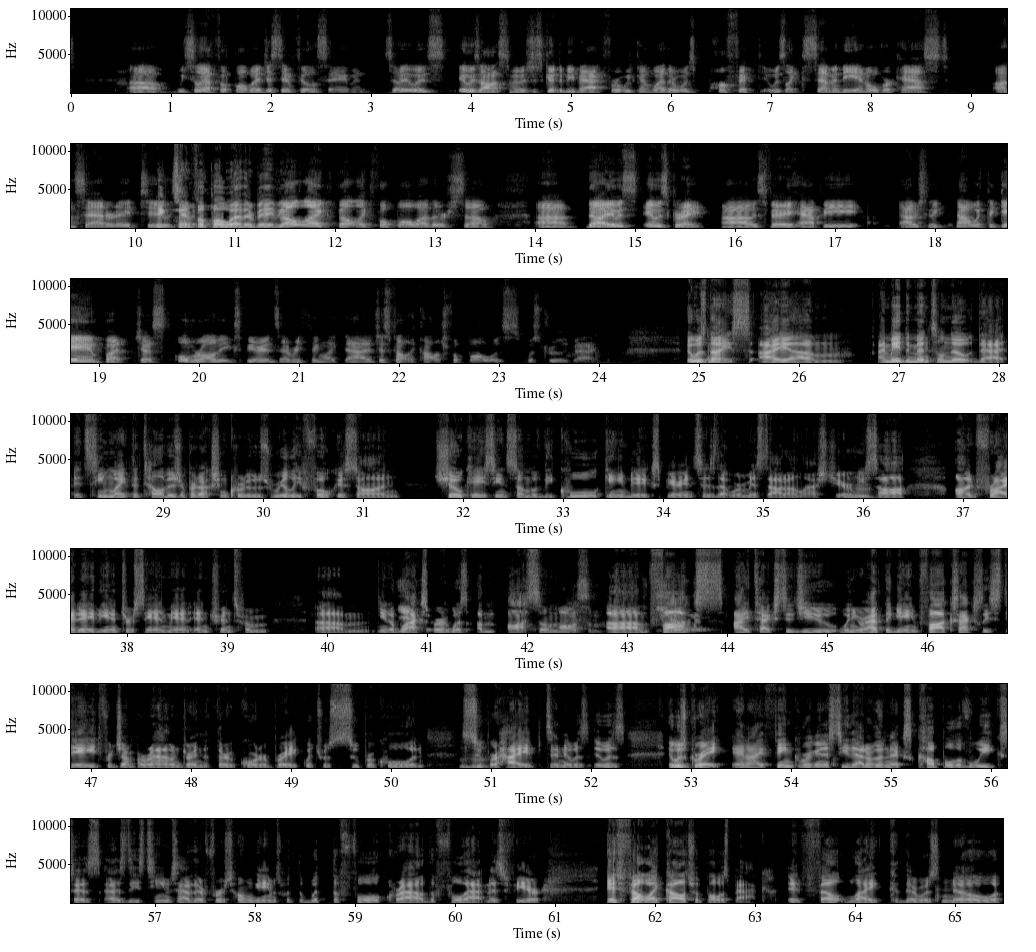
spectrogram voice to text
uh, we still have football but it just didn't feel the same and so it was it was awesome it was just good to be back for a weekend weather was perfect it was like 70 and overcast on saturday too Big so Ten it football weather, baby. felt like felt like football weather. So uh, no, it was it was great. Uh, I was very happy. Obviously, not with the game, but just overall the experience, everything like that. It just felt like college football was was truly back. It was nice. I um I made the mental note that it seemed like the television production crews really focused on showcasing some of the cool game day experiences that were missed out on last year. We Mhm. saw on Friday the Enter Sandman entrance from um you know Yeah. Blacksburg was um, awesome. Awesome. Um, Sure. Fox, I texted you when you were at the game. Fox actually stayed for jump around during the third quarter break, which was super cool and Mhm. super hyped, and it was it was it was great. And I think we're going to see that over the next couple of weeks as as these teams have their first home games with the with the full crowd, the full atmosphere. It felt like college football was back. It felt like there was no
